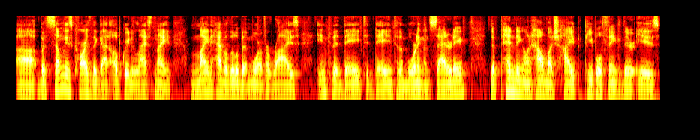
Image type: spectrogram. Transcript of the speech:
Uh, but some of these cards that got upgraded last night might have a little bit more of a rise into the day today, into the morning on Saturday, depending on how much hype people think there is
